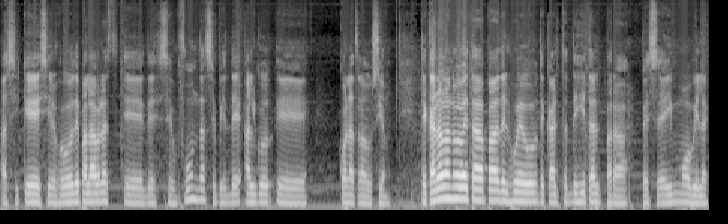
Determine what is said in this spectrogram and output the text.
Así que si el juego de palabras eh, se enfunda, se pierde algo eh, con la traducción. De cara a la nueva etapa del juego de cartas digital para PC y móviles,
